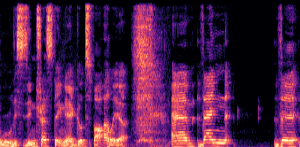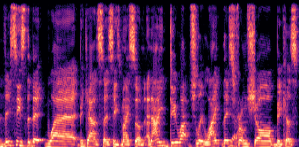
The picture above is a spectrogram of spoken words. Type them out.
Ooh, this is interesting. Yeah, good spot, Elliot. Um, then the this is the bit where Picard says he's my son, and I do actually like this Yeah. from Shaw because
